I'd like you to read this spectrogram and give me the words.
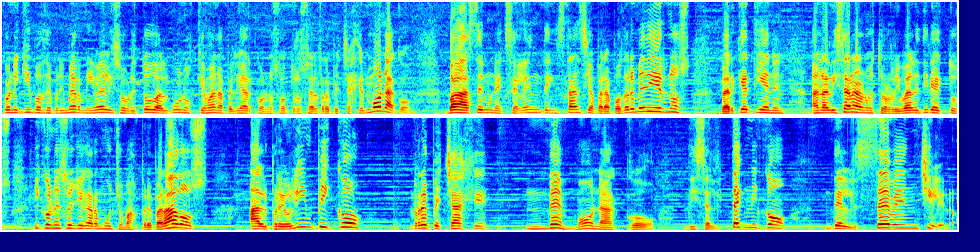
con equipos de primer nivel y sobre todo algunos que van a pelear con nosotros el repechaje en Mónaco. Va a ser una excelente instancia para poder medirnos, ver qué tienen, analizar a nuestros rivales directos y con eso llegar mucho más preparados al preolímpico repechaje de Mónaco, dice el técnico del Seven chileno.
